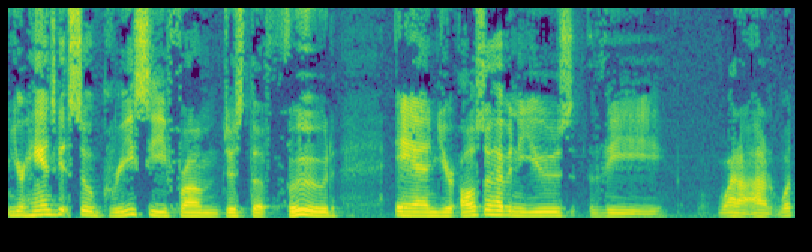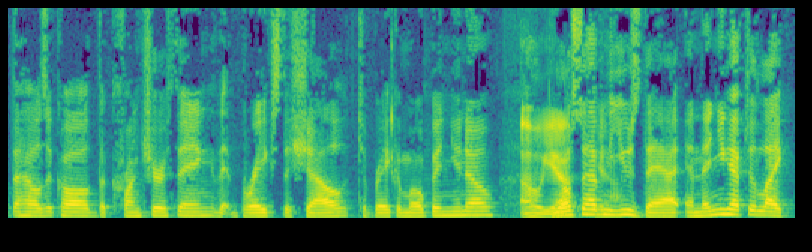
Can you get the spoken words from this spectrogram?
your hands get so greasy from just the food and you're also having to use the what, the hell is it called? The cruncher thing that breaks the shell to break them open you know? Oh, yeah, you're also having to use that and then you have to like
